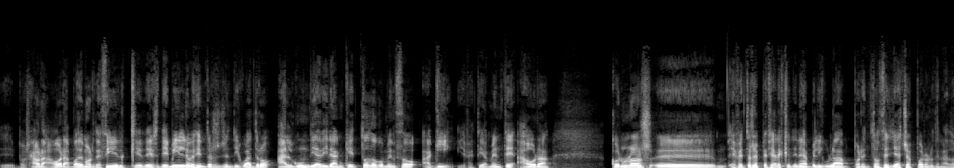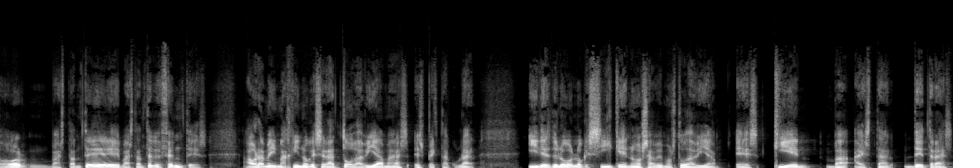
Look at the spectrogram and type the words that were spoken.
eh, pues ahora, ahora podemos decir que desde 1984 algún día dirán que todo comenzó aquí. Y efectivamente, ahora, con unos eh, efectos especiales que tenía la película por entonces ya hechos por ordenador, bastante, bastante decentes. Ahora me imagino que será todavía más espectacular. Y desde luego lo que sí que no sabemos todavía es quién va a estar detrás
